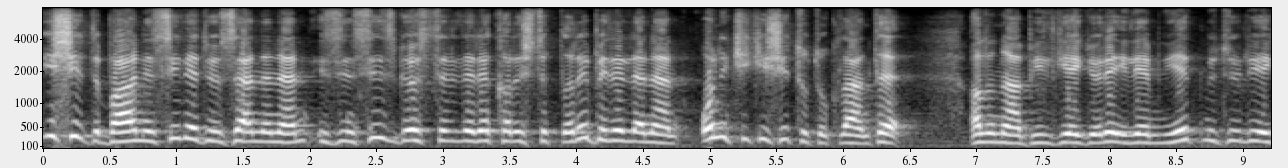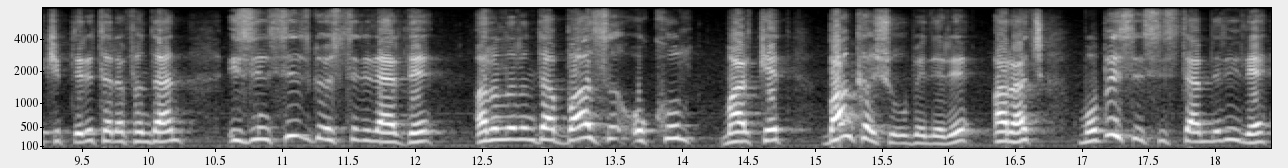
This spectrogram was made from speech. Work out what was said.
IŞİD bahanesiyle düzenlenen izinsiz gösterilere karıştıkları belirlenen 12 kişi tutuklandı. Alınan bilgiye göre İl Emniyet Müdürlüğü ekipleri tarafından izinsiz gösterilerde Aralarında bazı okul, market, banka şubeleri, araç, mobese sistemleriyle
